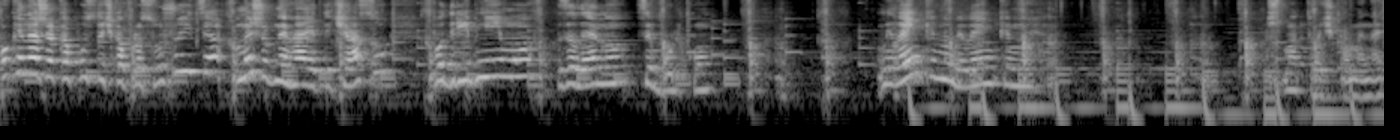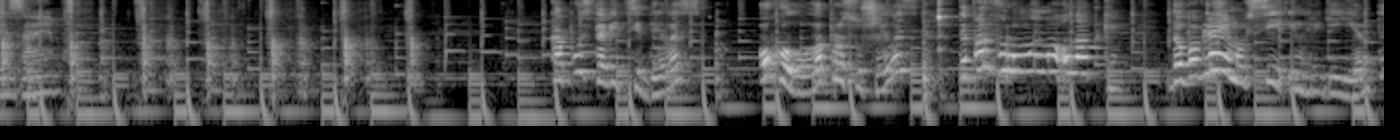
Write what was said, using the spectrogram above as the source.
Поки наша капусточка просушується, ми, щоб не гаяти часу, подрібнюємо зелену цибульку. Міленькими-міленькими шматочками нарізаємо. Капуста відсідилась, охолола, просушилась. Тепер формуємо оладки. Додаємо всі інгредієнти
